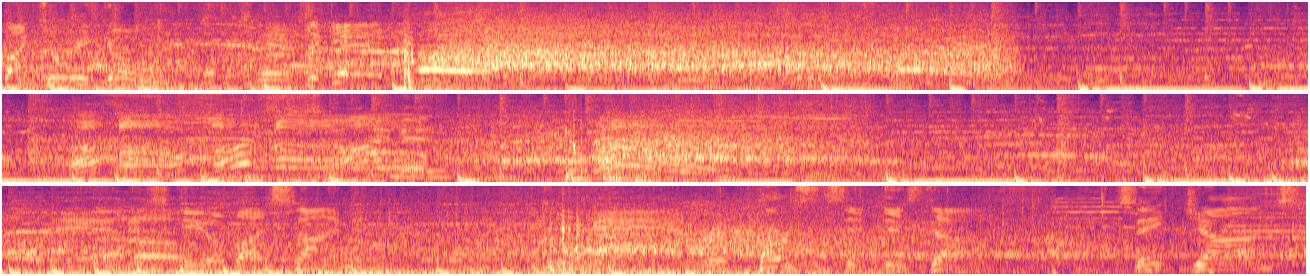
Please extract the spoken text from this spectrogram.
by Tariq Owens. Upstairs again. Uh-oh, uh-oh. Simon. Oh. And a steal by Simon. And reverses it this time. St. John's,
